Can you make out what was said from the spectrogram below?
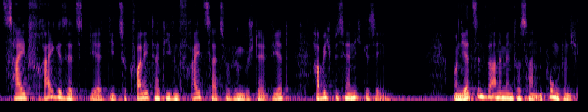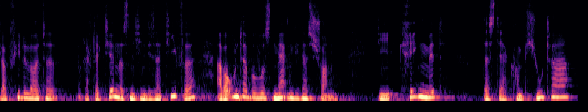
Zeit freigesetzt wird, die zur qualitativen Freizeit zur Verfügung gestellt wird, habe ich bisher nicht gesehen. Und jetzt sind wir an einem interessanten Punkt und ich glaube, viele Leute reflektieren das nicht in dieser Tiefe, aber unterbewusst merken die das schon. Die kriegen mit, dass der Computer,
